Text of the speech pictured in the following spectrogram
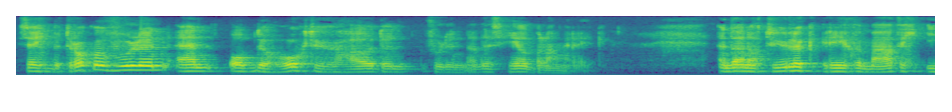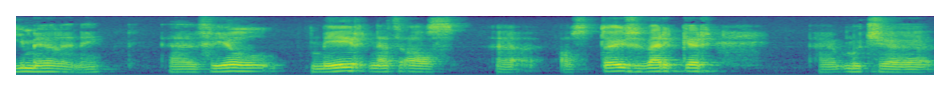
zich betrokken voelen en op de hoogte gehouden voelen. Dat is heel belangrijk. En dan natuurlijk regelmatig e-mailen. Hè. Veel meer, net als, als thuiswerker, moet je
